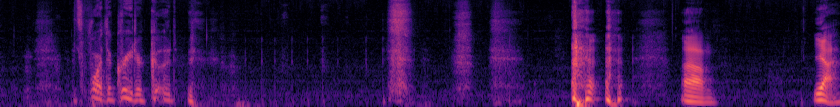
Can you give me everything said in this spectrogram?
it's for the greater good." um, yeah.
